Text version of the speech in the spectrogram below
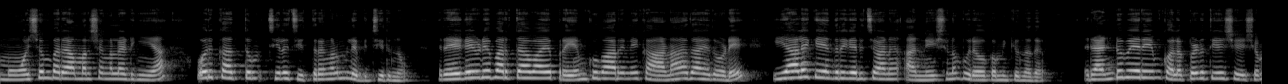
മോശം പരാമർശങ്ങൾ അടങ്ങിയ ഒരു കത്തും ചില ചിത്രങ്ങളും ലഭിച്ചിരുന്നു. രേഖയുടെ ഭർത്താവായ പ്രേംകുമാറിനെ കാണാതായതോടെ ഇയാളെ കേന്ദ്രീകരിച്ചാണ് അന്വേഷണം പുരോഗമിക്കുന്നത്. രണ്ടുപേരെയും കൊലപ്പെടുത്തിയ ശേഷം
